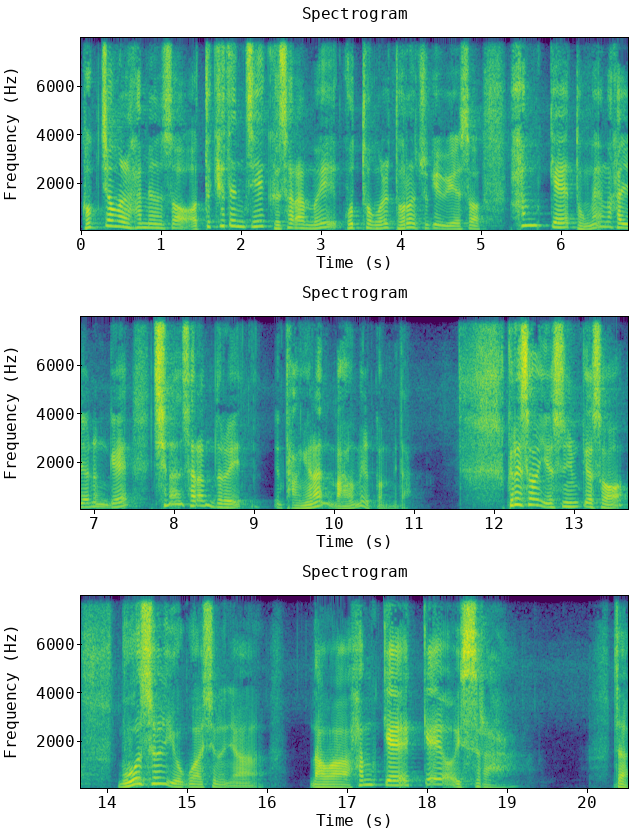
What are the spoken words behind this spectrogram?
걱정을 하면서 어떻게든지 그 사람의 고통을 덜어주기 위해서 함께 동행하려는 게 친한 사람들의 당연한 마음일 겁니다. 그래서 예수님께서 무엇을 요구하시느냐? 나와 함께 깨어 있으라. 자,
